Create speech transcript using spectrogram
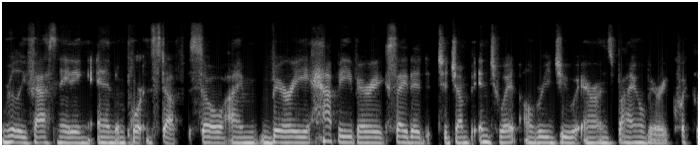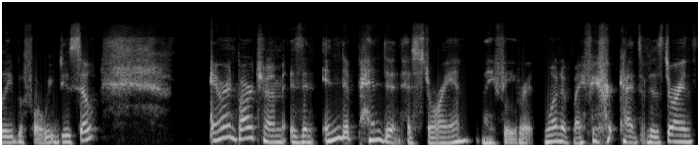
really fascinating and important stuff. So I'm very happy, very excited to jump into it. I'll read you Erin's bio very quickly before we do so. Erin Bartram is an independent historian, my favorite, one of my favorite kinds of historians,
